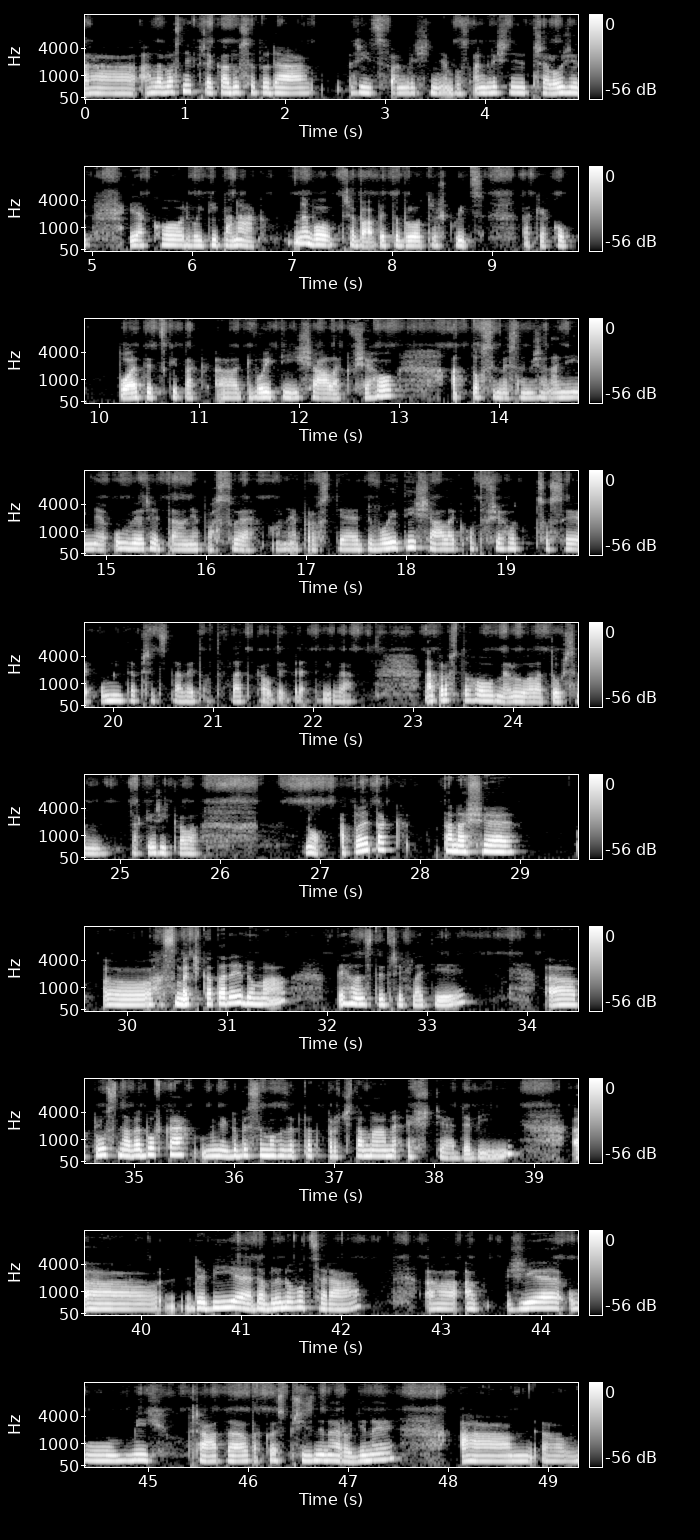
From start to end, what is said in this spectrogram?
Uh, ale vlastně v překladu se to dá říct v angličtině, nebo z angličtiny přeložit jako dvojitý panák. Nebo třeba, aby to bylo trošku víc tak jako poeticky, tak dvojitý šálek všeho. A to si myslím, že na něj neuvěřitelně pasuje. On je prostě dvojitý šálek od všeho, co si umíte představit od Flat Coated Retrievera. Naprosto ho miluju, ale to už jsem taky říkala. No a to je tak ta naše uh, smečka tady doma, tyhle ty tři fleti. Uh, plus na webovkách někdo by se mohl zeptat, proč tam máme ještě Debbie. Uh, Debbie je Dublinovo dcera uh, a žije u mých přátel, takové zpřízněné rodiny a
